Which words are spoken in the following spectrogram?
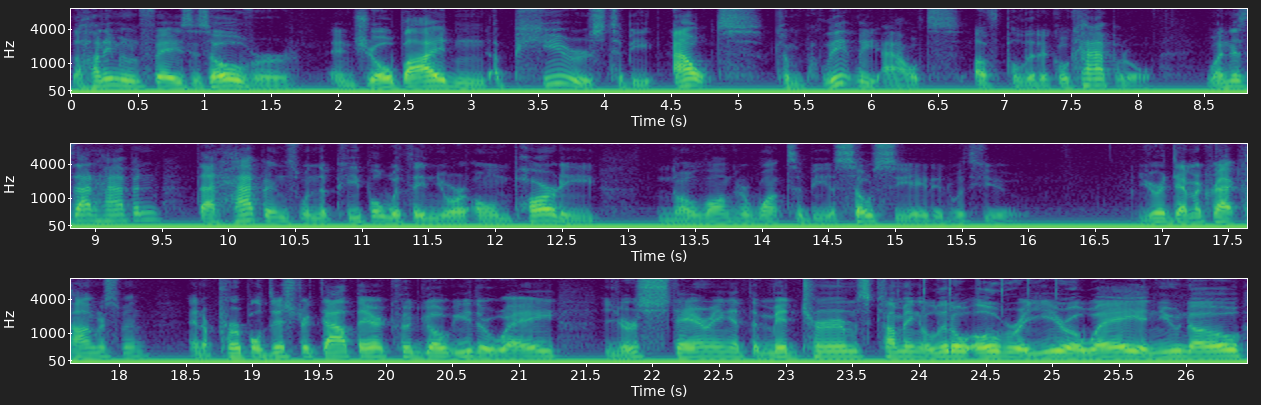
the honeymoon phase is over, and Joe Biden appears to be out, completely out of political capital. When does that happen? That happens when the people within your own party no longer want to be associated with you. You're a Democrat congressman, in a purple district out there could go either way. You're staring at the midterms coming a little over a year away, and you know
